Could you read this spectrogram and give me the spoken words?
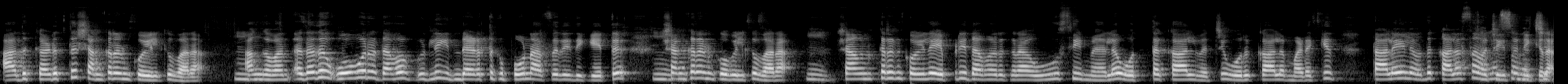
அதுக்கு அடுத்து சங்கரன் கோயிலுக்கு வரா. அங்க வந்து அதாவது ஒவ்வொரு தவத்துலயும் இந்த இடத்துக்கு போன அசரீதி கேட்டு சங்கரன் கோவிலுக்கு வரா. சங்கரன் கோயில எப்படி தவம் இருக்கிறா? ஊசி மேல ஒத்த கால் வச்சு ஒரு காலை மடக்கி தலையில வந்து கலசம் வச்சுக்கிட்டு நிக்கிறா.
